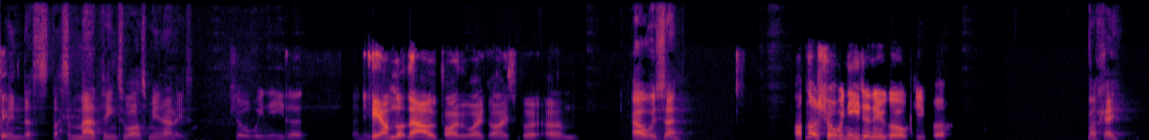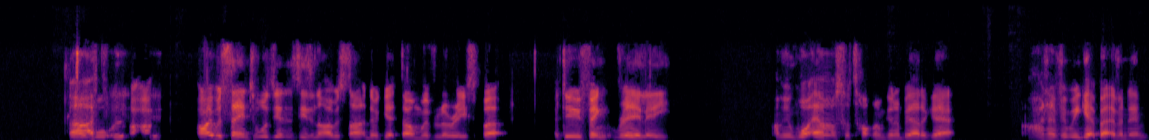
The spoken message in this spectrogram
I mean, that's that's a mad thing to ask me and Alex. Sure, we need a. Yeah, I'm not that old, by the way, guys. But um, Oh, what you saying? I'm not sure we need a new goalkeeper. Okay. Uh, I, I, I was saying towards the end of the season that I was starting to get done with Lloris, but I do think really, I mean, what else are Tottenham going to be able to get? I don't think we get better than him.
